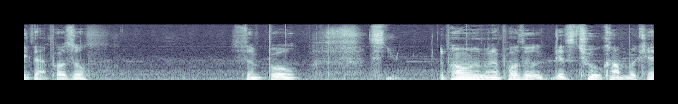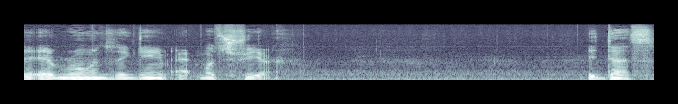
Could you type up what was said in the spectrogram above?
Like that puzzle. Simple. The problem when a puzzle gets too complicated, it ruins the game atmosphere. It does.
